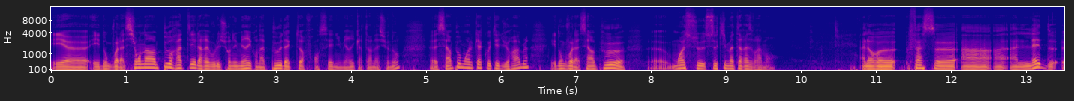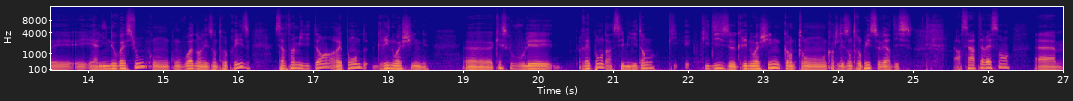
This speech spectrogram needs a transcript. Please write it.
Et, euh, et donc voilà, si on a un peu raté la révolution numérique, on a peu d'acteurs français numériques internationaux, euh, c'est un peu moins le cas côté durable. Et donc voilà, c'est un peu, euh, moi, ce, qui m'intéresse vraiment. Alors, face à, l'aide et, à l'innovation qu'on voit dans les entreprises, certains militants répondent greenwashing. Qu'est-ce que vous voulez répondre à ces militants qui, qui disent greenwashing quand, on, quand les entreprises se verdissent Alors c'est intéressant. Euh,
